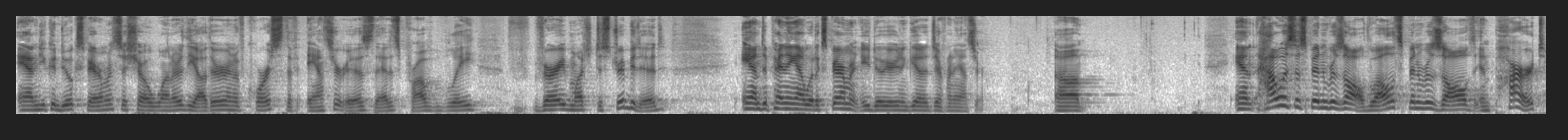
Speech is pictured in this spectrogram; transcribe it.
And you can do experiments to show one or the other. And of course, the answer is that it's probably very much distributed. And depending on what experiment you do, you're going to get a different answer. Uh, and how has this been resolved? Well, it's been resolved in part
